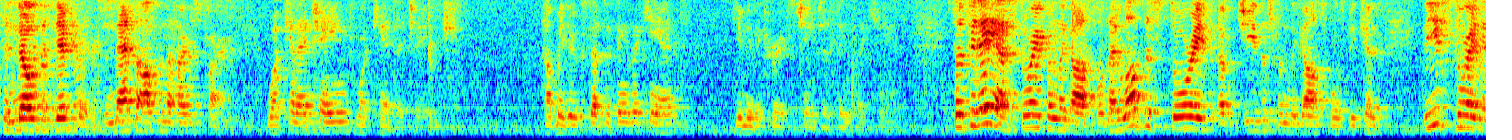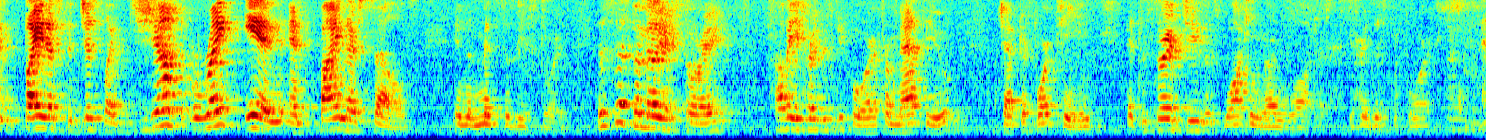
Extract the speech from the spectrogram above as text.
to know the difference. And that's often the hardest part. What can I change? What can't I change? Help me to accept the things I can't. Give me the courage to change the things I can. So today, a story from the Gospels. I love the stories of Jesus from the Gospels because these stories invite us to just like jump right in and find ourselves in the midst of these stories. This is a familiar story. Probably you've heard this before from Matthew chapter 14. It's the story of Jesus walking on water. You heard this before?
